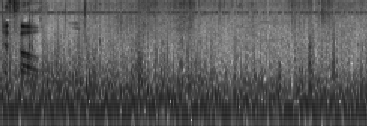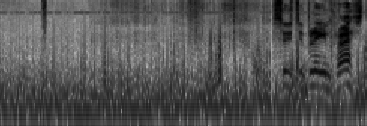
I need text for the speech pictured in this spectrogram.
wonderful. Suitably impressed.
